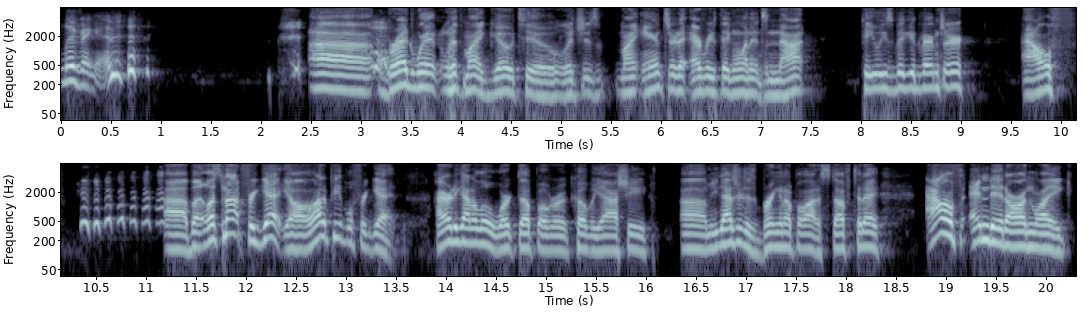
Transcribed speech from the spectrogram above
living in. Uh, Bread went with my go-to, which is my answer to everything when it's not Pee Wee's Big Adventure, Alf. uh, but let's not forget, y'all. A lot of people forget. I already got a little worked up over Kobayashi. Um, you guys are just bringing up a lot of stuff today. Alf ended on like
